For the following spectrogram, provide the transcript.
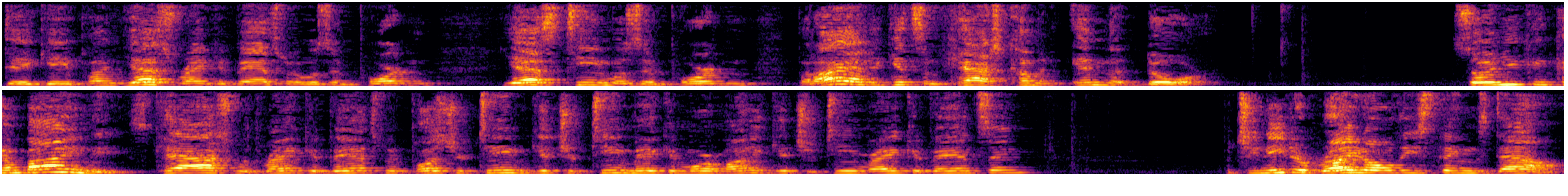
day game plan, yes, rank advancement was important. Yes, team was important, but I had to get some cash coming in the door. So and you can combine these cash with rank advancement plus your team, get your team making more money, get your team rank advancing. But you need to write all these things down.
